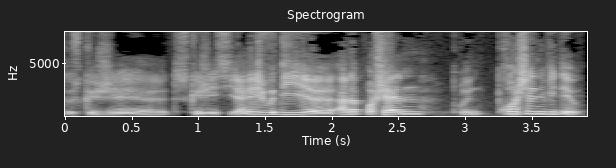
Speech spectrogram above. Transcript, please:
tout ce que j'ai, tout ce que j'ai ici. Allez, je vous dis à la prochaine pour une prochaine vidéo.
